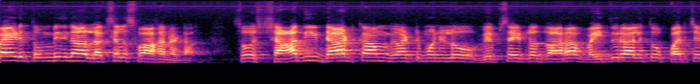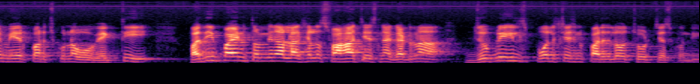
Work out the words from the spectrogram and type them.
పాయింట్ తొమ్మిది నాలుగు లక్షల స్వాహనట. సో షాదీ డాట్ కామ్ మ్యాట్రిమోనీలో వెబ్సైట్ల ద్వారా వైద్యురాలితో పరిచయం ఏర్పరచుకున్న ఓ వ్యక్తి పది పాయింట్ తొమ్మిది నాలుగు లక్షలు స్వాహా చేసిన ఘటన జూబ్లీ హిల్స్ పోలీస్ స్టేషన్ పరిధిలో చోటు చేసుకుంది.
